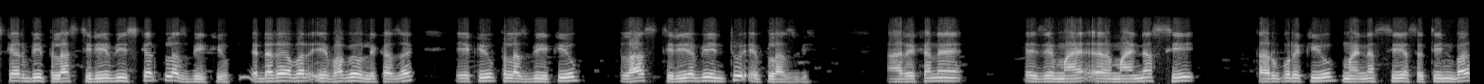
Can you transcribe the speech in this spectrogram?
square B plus three A B square plus B cube এটারে আবার এভাবেও লেখা যায় A cube plus B cube plus three A B into A plus B আর এখানে এই যে মাইনাস সি তার উপরে কিউব মাইনাস সি আছে তিনবার,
